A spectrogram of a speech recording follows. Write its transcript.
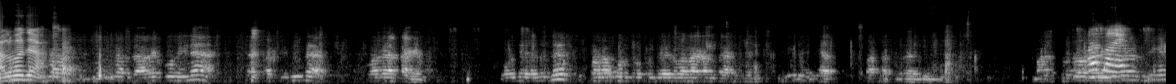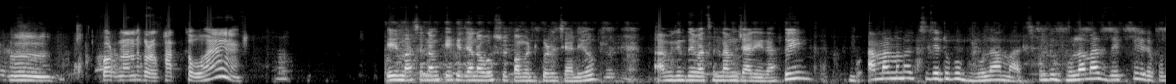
আলু ভাজা। হুম ভাত খাব হ্যাঁ? এই মাছের নাম কে কে জানো, অবশ্যই কমেন্ট করে জানিও। আমি কিন্তু এই মাছের নাম জানি না। তুই, আমার মনে হচ্ছে যেটুকু ভোলা মাছ, কিন্তু ভোলা মাছ দেখতে এরকম,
